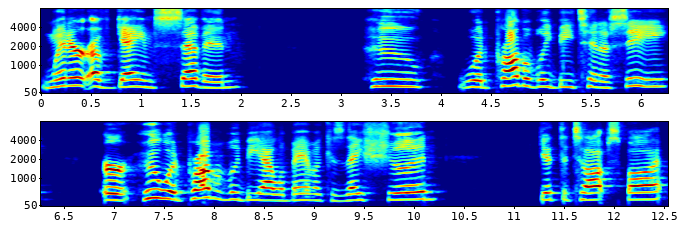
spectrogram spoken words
winner of game seven, who would probably be Tennessee, or who would probably be Alabama because they should get the top spot.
